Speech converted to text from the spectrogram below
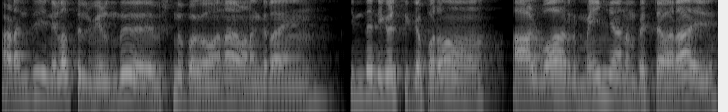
அடைஞ்சு நிலத்தில் வீழ்ந்து விஷ்ணு பகவானை வணங்குறான் இந்த நிகழ்ச்சிக்கு அப்புறம் ஆழ்வார் மெய்ஞானம் பெற்றவராய்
